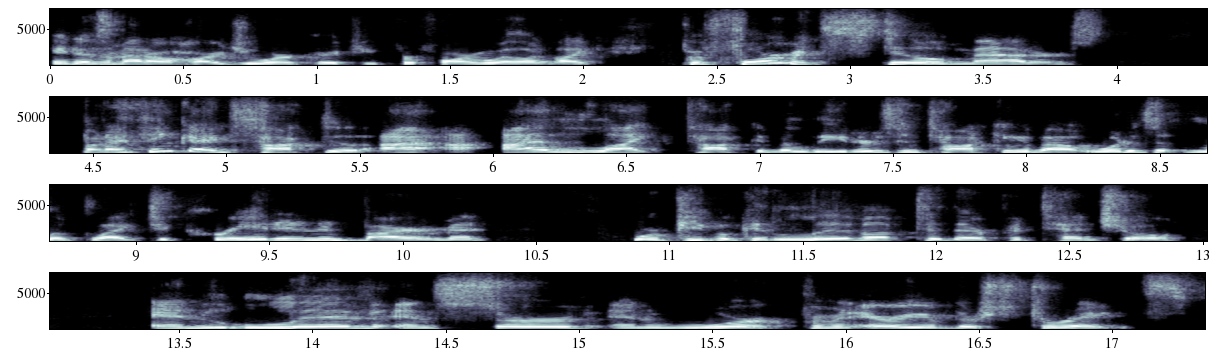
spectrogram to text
it doesn't matter how hard you work or if you perform well or like performance still matters. But i think i talk to I, I like talking to leaders and talking about what does it look like to create an environment where people can live up to their potential and live and serve and work from an area of their strengths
